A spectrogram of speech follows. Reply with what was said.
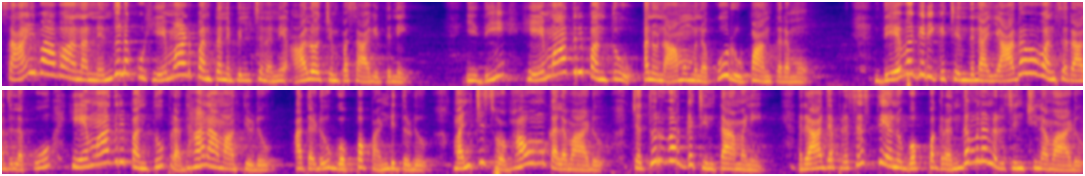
సాయిబాబా నన్నెందులకు హేమాడ్ పంతని పిలిచినని ఆలోచింపసాగితిని. ఇది హేమాద్రి పంతు అను నామమునకు రూపాంతరము. దేవగిరికి చెందిన యాదవ వంశరాజులకు హేమాద్రి పంతు ప్రధానామాత్యుడు. అతడు గొప్ప పండితుడు మంచి స్వభావము కలవాడు చతుర్వర్గ చింతామణి రాజ ప్రశస్తి అను గొప్ప గ్రంథములను రచించినవాడు.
